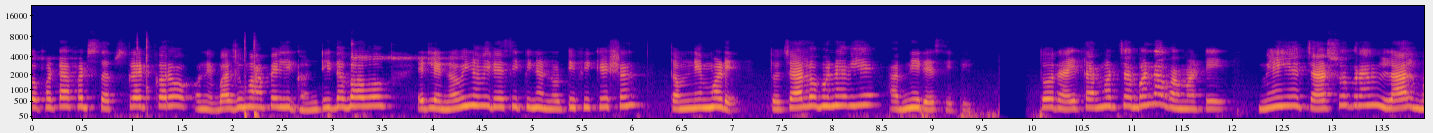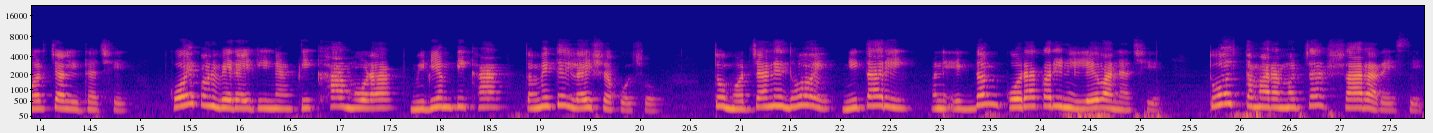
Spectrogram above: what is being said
તો ફટાફટ સબસ્ક્રાઈબ કરો અને બાજુમાં આપેલી ઘંટી દબાવો એટલે નવી નવી રેસીપીના નોટિફિકેશન તમને મળે. તો ચાલો બનાવીએ આજની રેસિપી. તો રાયતા મરચાં બનાવવા માટે મેં અહીંયા ચારસો ગ્રામ લાલ મરચાં લીધા છે. કોઈ પણ વેરાયટીના તીખા, મોળા, મીડિયમ તીખા તમે તે લઈ શકો છો. તો મરચાંને ધોઈ, નિતારી અને એકદમ કોરા કરીને લેવાના છે. તો જ તમારા મરચાં સારા રહેશે.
